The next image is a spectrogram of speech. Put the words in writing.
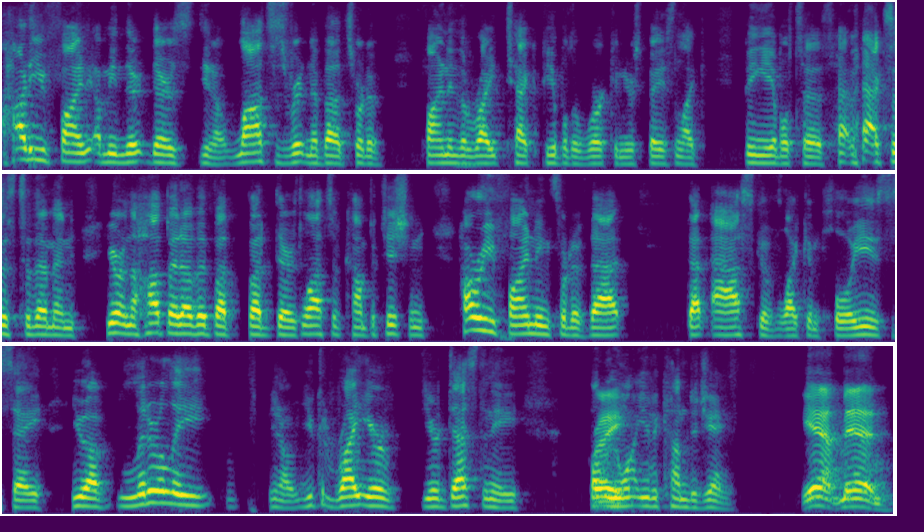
how do you find? I mean, there, there's you know lots is written about sort of finding the right tech people to work in your space and like being able to have access to them. And you're in the hotbed of it, but but there's lots of competition. How are you finding sort of that that ask of like employees to say you have literally, you know, you could write your your destiny, but right. we want you to come to Jane. Yeah, man.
